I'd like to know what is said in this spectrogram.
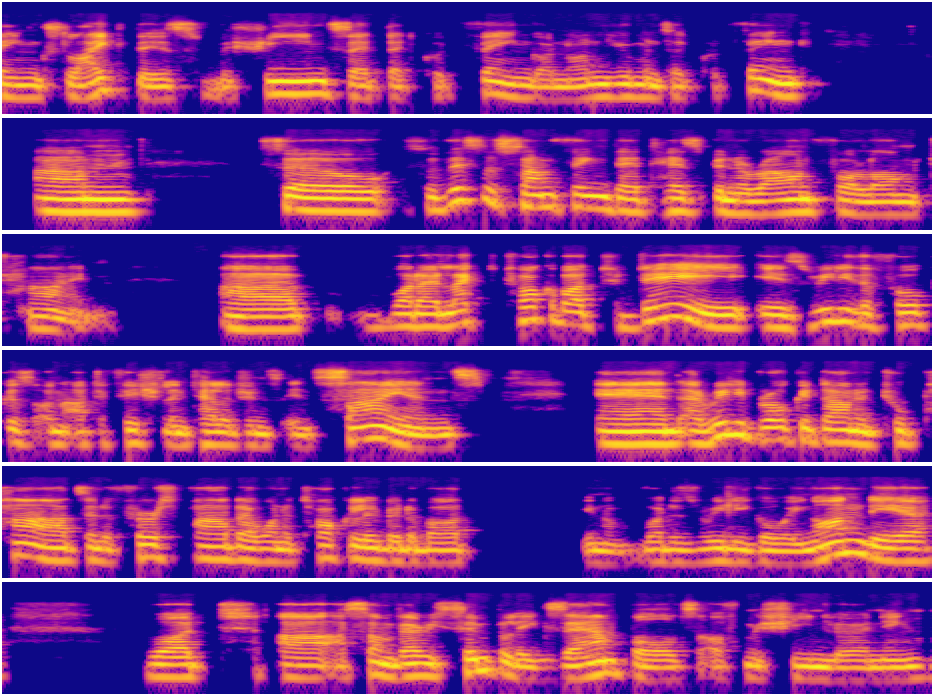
things like this, machines that, that could think or non-humans that could think. Um, so, so this is something that has been around for a long time. Uh, what I'd like to talk about today is really the focus on artificial intelligence in science. And I really broke it down in two parts. In the first part, I want to talk a little bit about you know, what is really going on there, what are some very simple examples of machine learning,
